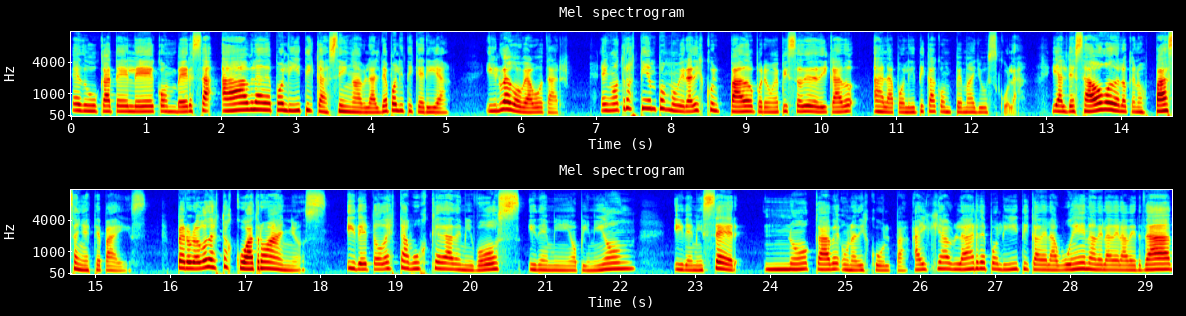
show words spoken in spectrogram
Edúcate, lee, conversa, habla de política sin hablar de politiquería y luego ve a votar. En otros tiempos me hubiera disculpado por un episodio dedicado a la política con P mayúscula y al desahogo de lo que nos pasa en este país. Pero luego de estos cuatro años y de toda esta búsqueda de mi voz y de mi opinión y de mi ser, no cabe una disculpa. Hay que hablar de política, de la buena, de la de la verdad,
